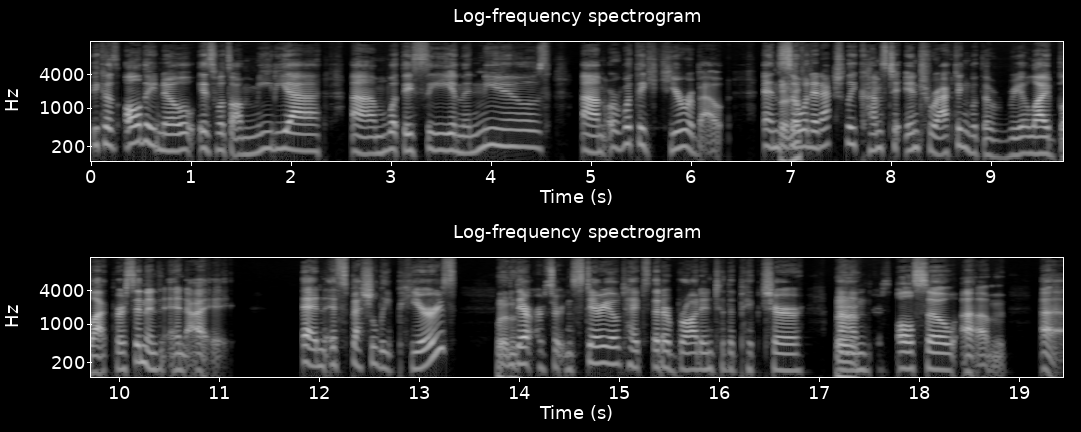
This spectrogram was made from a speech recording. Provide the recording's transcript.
because all they know is what's on media, um, what they see in the news, um, or what they hear about. And uh-huh. so when it actually comes to interacting with a real live black person and and I and especially peers, uh-huh. there are certain stereotypes that are brought into the picture. Uh-huh. Um, there's also um, uh,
